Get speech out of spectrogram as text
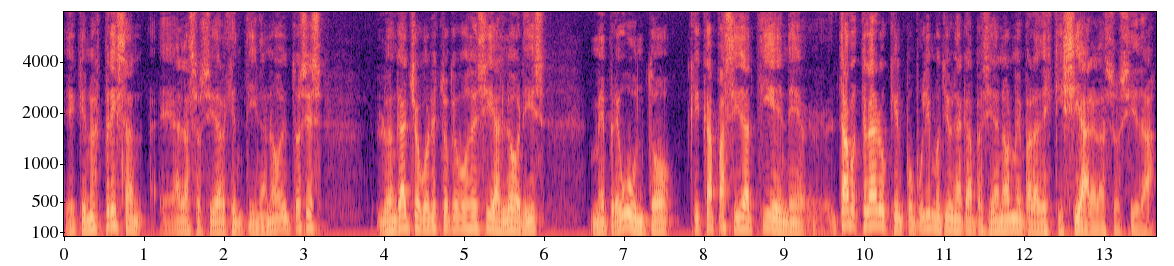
eh, que no expresan a la sociedad argentina, ¿no? Entonces, lo engancho con esto que vos decías, Loris, me pregunto qué capacidad tiene. Está claro que el populismo tiene una capacidad enorme para desquiciar a la sociedad.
